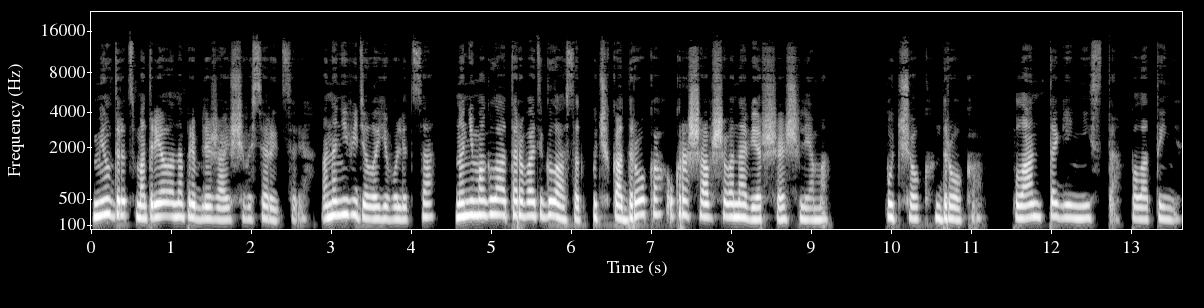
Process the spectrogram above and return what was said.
Милдред смотрела на приближающегося рыцаря. Она не видела его лица, но не могла оторвать глаз от пучка дрока, украшавшего навершие шлема. Пучок дрока. Плантагениста по латыни.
